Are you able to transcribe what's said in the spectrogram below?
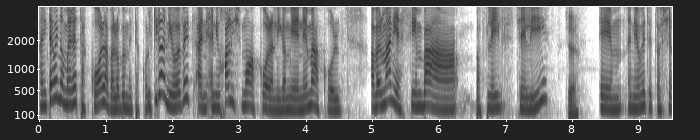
אני תמיד אומרת הכל, אבל לא באמת הכל. כאילו, אני אוהבת, אני, אני יכולה לשמוע הכל, אני גם אהנה מהכל. אבל מה אני אשים בפלייליסט שלי? כן. Um, אני אוהבת את אושר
